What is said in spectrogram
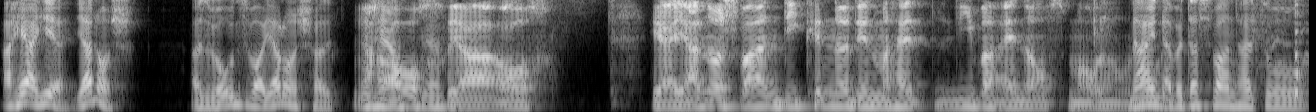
Ach ja, hier Janosch. Also bei uns war Janosch halt. Ach, ja, auch, ja. ja. auch. Ja, Janosch waren die Kinder, denen man halt lieber eine aufs Maul hauen Nein, wollte. aber das waren halt so,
